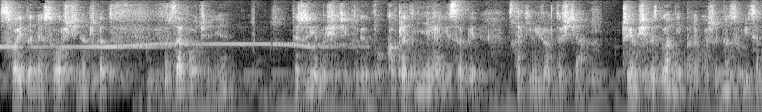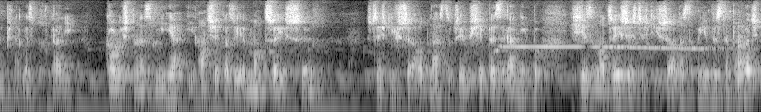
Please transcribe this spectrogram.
swojej doniosłości na przykład w, w zawodzie, nie? Też żyjemy w świecie, który kompletnie nie radzi sobie z takimi wartościami. Czujemy się bezbronni, ponieważ idąc ulicą byśmy nagle spotkali kogoś, kto nas mija i on się okazuje mądrzejszy, szczęśliwszy od nas, to czujemy się bezradni, bo jeśli jest mądrzejszy, szczęśliwszy od nas, to powinien występować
